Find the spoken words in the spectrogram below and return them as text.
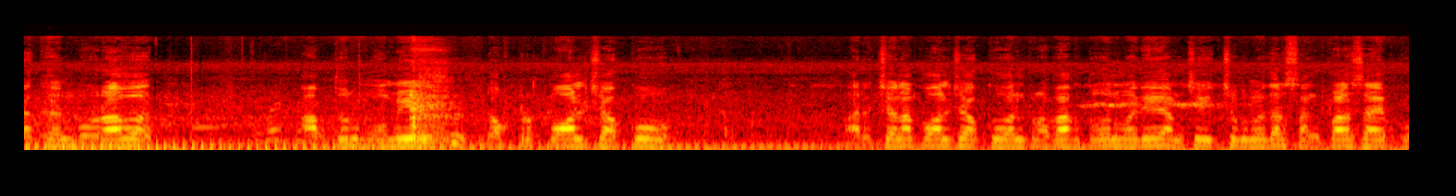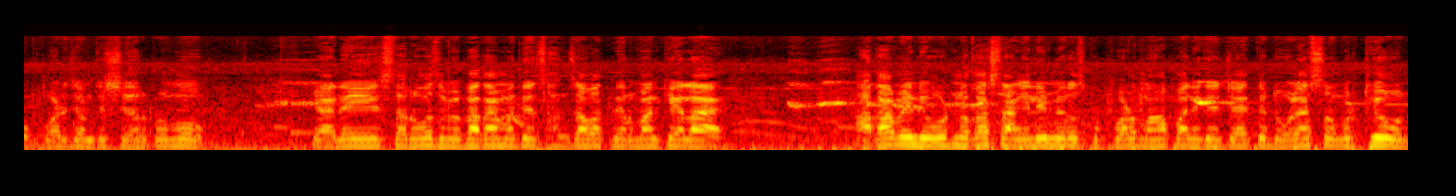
Lakhan Bhoravat Abdul Momin doctor Paul Chacko Archana Paul Chacko आणि प्रभाग दोनमध्ये आमचे इच्छुक उमेदवार संकपाळसाहेब कुपवाडचे आमचे शहर प्रमुख यांनी सर्वच विभागामध्ये झंझावात निर्माण केला आहे. आगामी निवडणुका सांगली मिरज कुपवाड महापालिकेच्या आहेत ते डोळ्यासमोर ठेवून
